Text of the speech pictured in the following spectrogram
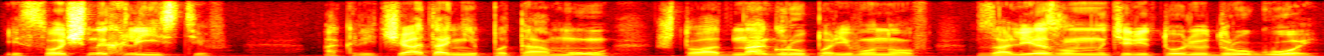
и сочных листьев. А кричат они потому, что одна группа ревунов залезла на территорию другой.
